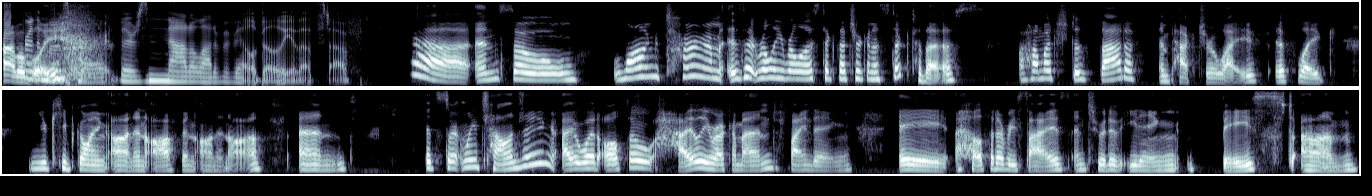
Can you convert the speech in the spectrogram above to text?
probably for the most part, there's not a lot of availability of that stuff. Yeah, and so long term, is it really realistic that you're going to stick to this? how much does that impact your life if like you keep going on and off and on and off? And it's certainly challenging. I would also highly recommend finding a health at every size intuitive eating based um,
